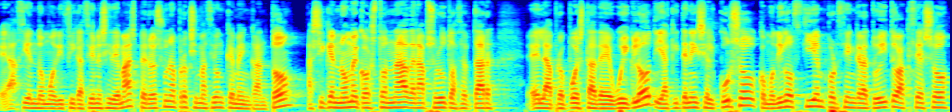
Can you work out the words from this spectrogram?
eh, haciendo modificaciones y demás, pero es una aproximación que me encantó, así que no me costó nada en absoluto aceptar eh, la propuesta de Wiglot y aquí tenéis el curso, como digo, 100% gratuito, acceso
